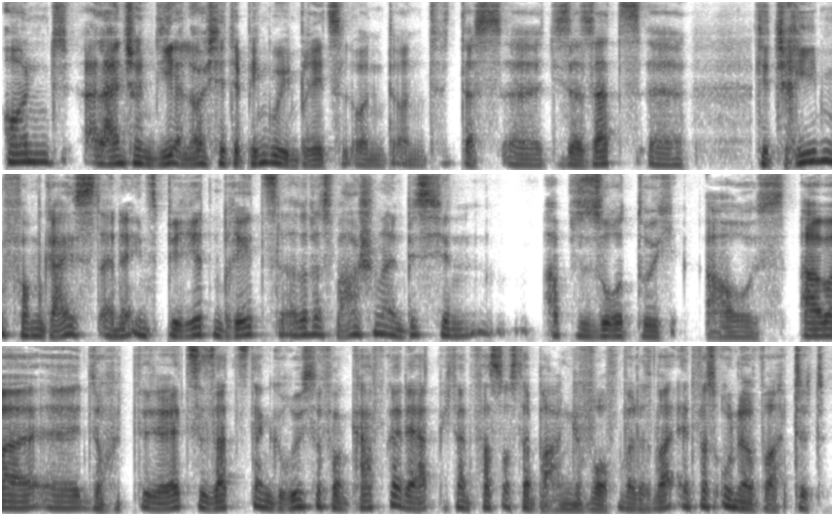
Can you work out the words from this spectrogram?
Und allein schon die erleuchtete Pinguinbrezel und, und das, äh, dieser Satz, äh, getrieben vom Geist einer inspirierten Brezel. Also das war schon ein bisschen absurd durchaus. Aber äh, doch, der letzte Satz dann Grüße von Kafka, der hat mich dann fast aus der Bahn geworfen, weil das war etwas unerwartet.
